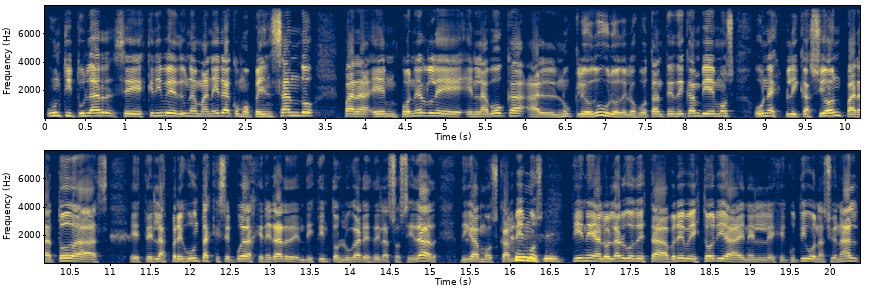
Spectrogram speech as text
un titular se escribe de una manera como pensando para ponerle en la boca al núcleo duro de los votantes de Cambiemos una explicación para todas este, las preguntas que se pueda generar en distintos lugares de la sociedad. Digamos, Cambiemos tiene a lo largo de esta breve historia en el Ejecutivo Nacional,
